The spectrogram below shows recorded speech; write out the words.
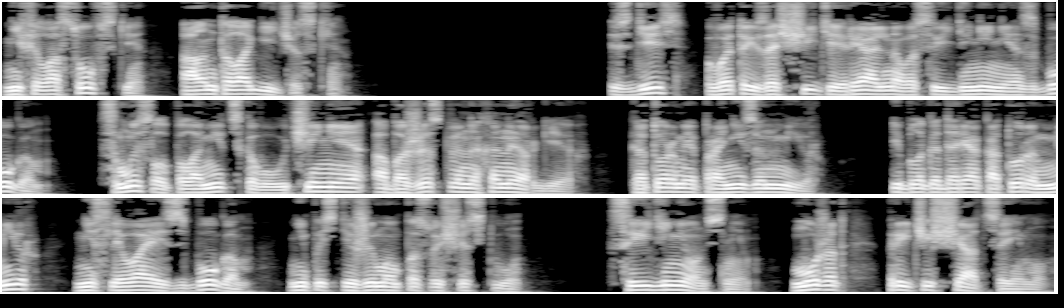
не философски, а онтологически. Здесь, в этой защите реального соединения с Богом, смысл паламидского учения о божественных энергиях, которыми пронизан мир, и благодаря которым мир, не сливаясь с Богом, непостижимым по существу, соединен с Ним, может причащаться Ему,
